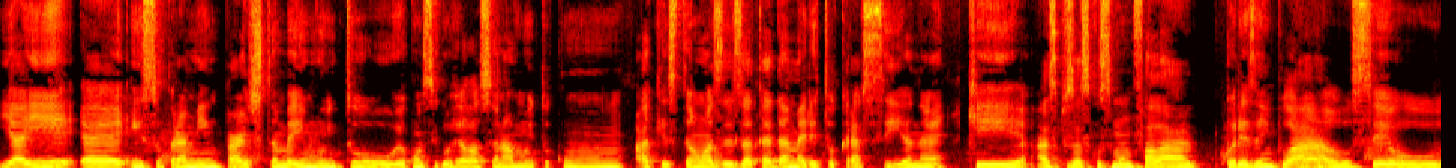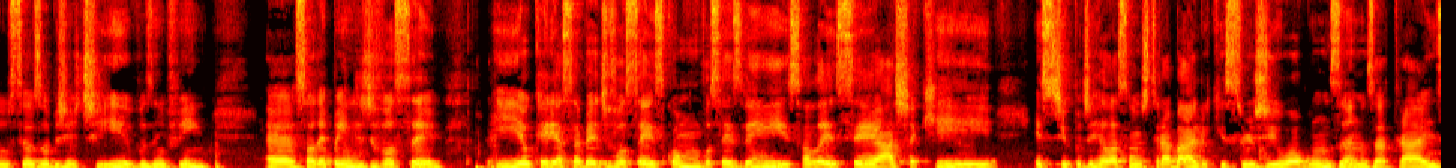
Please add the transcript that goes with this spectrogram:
E aí, é, isso para mim parte também muito, eu consigo relacionar muito com a questão, às vezes, até da meritocracia, né? Que as pessoas costumam falar, por exemplo, ah, os seu, seus objetivos, enfim, é, só depende de você. E eu queria saber de vocês como vocês veem isso. Ale, você acha que esse tipo de relação de trabalho que surgiu alguns anos atrás,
